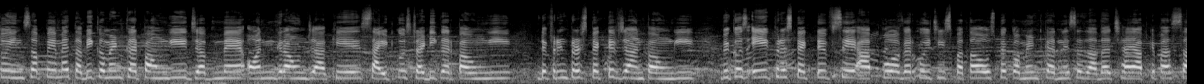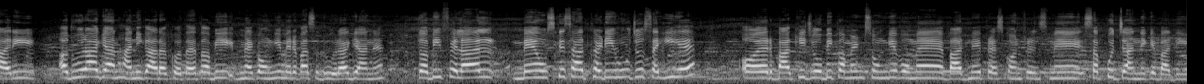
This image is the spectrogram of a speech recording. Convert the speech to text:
तो इन सब पे मैं तभी कमेंट कर पाऊँगी जब मैं ऑन ग्राउंड जाके साइट को स्टडी कर पाऊँगी डिफरेंट पर्सपेक्टिव जान पाऊँगी। बिकॉज़ एक पर्सपेक्टिव से आपको अगर कोई चीज़ पता हो, उस पर कमेंट करने से ज़्यादा अच्छा है। आपके पास सारी अधूरा ज्ञान, हानिकारक होता है। तो अभी मैं कहूँगी, मेरे पास अधूरा ज्ञान है। तो अभी फ़िलहाल मैं उसके साथ खड़ी हूँ, जो सही है। और बाकी जो भी कमेंट्स होंगे, वो मैं बाद में प्रेस कॉन्फ्रेंस में सब कुछ जानने के बाद ही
